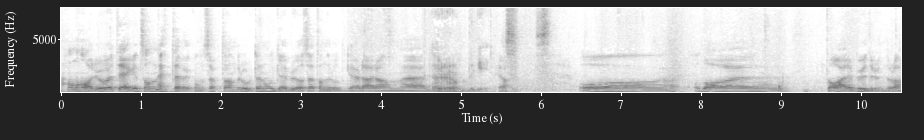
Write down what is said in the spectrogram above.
han har jo et eget sånn nett-TV-konsept, han bror til Oddgeir Bruaseth, han Rodgeir, der han eh, Rodgeir. Ja. Og, og da, eh, da er det budrunder, da.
